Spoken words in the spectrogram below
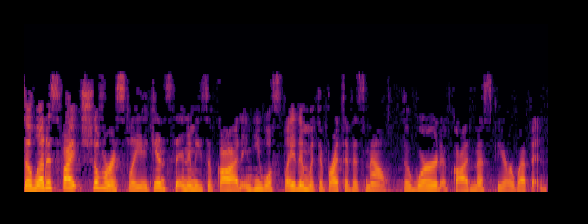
So let us fight chivalrously against the enemies of God, and he will slay them with the breath of his mouth. The word of God must be our weapon.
